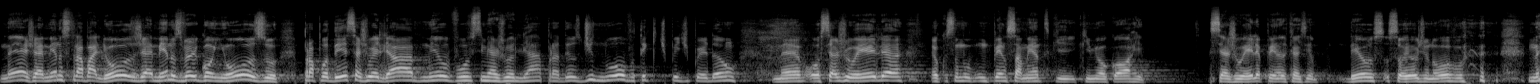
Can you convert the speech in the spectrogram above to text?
né? já é menos trabalhoso, já é menos vergonhoso para poder se ajoelhar. Meu, vou se me ajoelhar para Deus de novo, ter que te pedir perdão. Né? Ou se ajoelha, eu costumo, um pensamento que, que me ocorre, se ajoelha, pensa assim, Deus, sou eu de novo. Né?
